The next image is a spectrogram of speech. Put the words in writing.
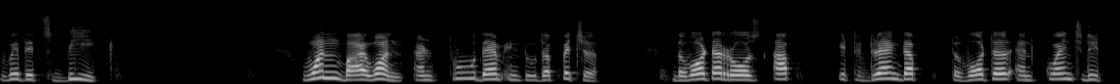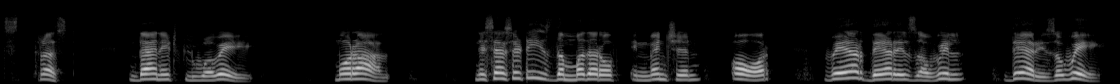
with its beak one by one and threw them into the pitcher. The water rose up, it drank up the water and quenched its thirst. Then it flew away. Moral Necessity is the mother of invention, or where there is a will, there is a way.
